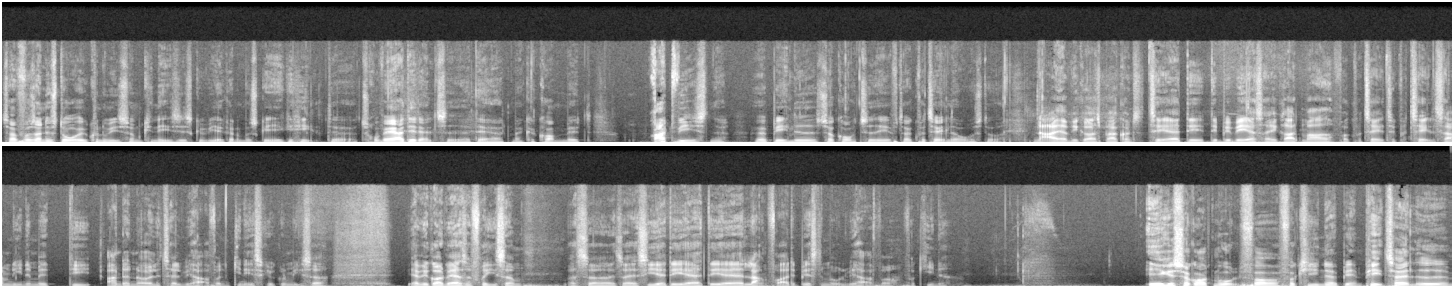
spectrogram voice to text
Så for sådan en stor økonomi som kinesiske virker det måske ikke helt øh, troværdigt altid, at det er, at man kan komme med et retvisende billede så kort tid efter kvartalet er overstået. Nej, og vi kan også bare konstatere, at det, det bevæger sig ikke ret meget fra kvartal til kvartal sammenlignet med de andre nøgletal, vi har for den kinesiske økonomi. Så jeg vil godt være så fri som, og så, så jeg siger, at det er, det er langt fra det bedste mål, vi har for, for Kina. Ikke så godt mål for, for Kina BNP-tallet.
